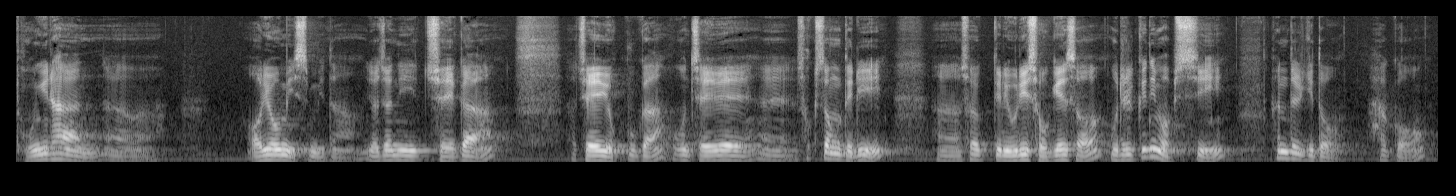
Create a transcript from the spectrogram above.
동일한 어, 어려움이 있습니다. 여전히 죄가 죄의 욕구가 혹은 죄의 속성들이 어, 소욕들이 우리 속에서 우리를 끊임없이 흔들기도 하고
